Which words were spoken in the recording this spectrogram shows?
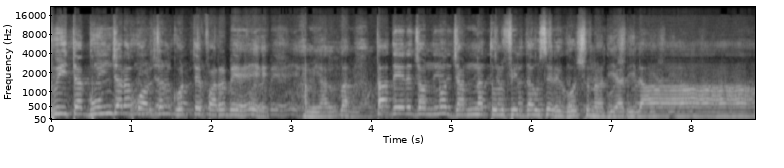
দুইটা গুণ যারা অর্জন করতে পারবে, আমি আল্লাহ তাদের জন্য জান্নাতুল ফিরদাউসের ঘোষণা দিয়া দিলাম।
